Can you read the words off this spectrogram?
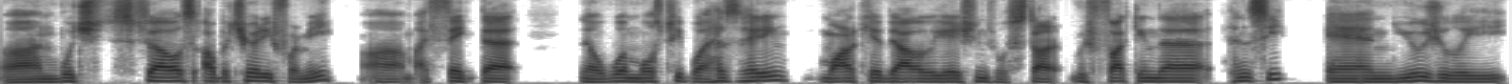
um, which spells opportunity for me. Um, I think that you know when most people are hesitating, market valuations will start reflecting that tendency. And usually,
